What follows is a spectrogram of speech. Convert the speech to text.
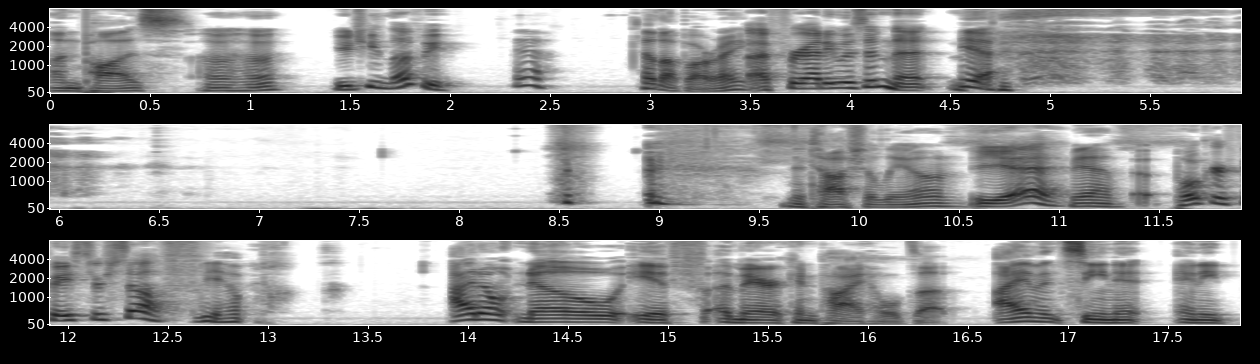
Unpause. Uh huh. Eugene Levy. Yeah. Held up all right. I forgot he was in that. yeah. Natasha Lyonne. Yeah. Yeah. Poker face herself. Yep. I don't know if American Pie holds up. I haven't seen it any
